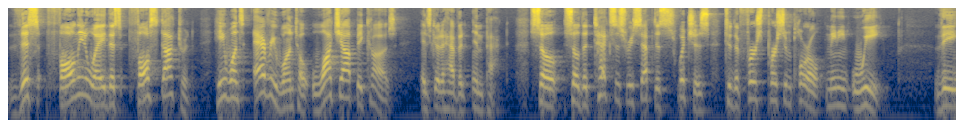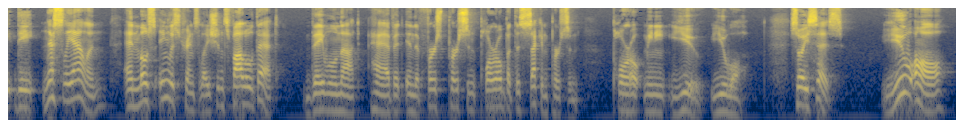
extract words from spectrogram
this falling away, this false doctrine, he wants everyone to watch out because it's going to have an impact. So, so the Textus Receptus switches to the first person plural, meaning we. The, the Nestle Aland and most English translations follow that. They will not have it in the first person plural, but the second person plural, meaning you, you all. So he says, You all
